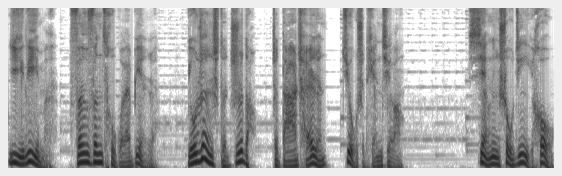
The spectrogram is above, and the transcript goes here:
义吏们纷纷凑过来辨认，有认识的知道这打柴人就是田七郎。县令受惊以后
